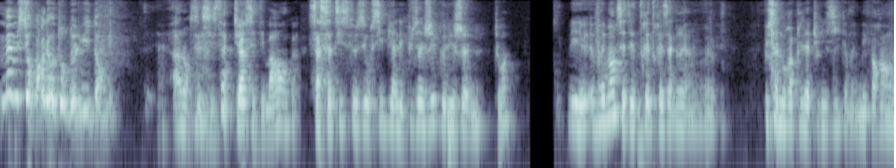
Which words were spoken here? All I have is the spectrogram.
Même si on parlait autour de lui, il dormait. Alors c'est ça, tu vois, c'était marrant. Quoi. Ça satisfaisait aussi bien les plus âgés que les jeunes, tu vois. Mais vraiment, c'était très très agréable. Puis ça nous rappelait la Tunisie quand même. Mes parents,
